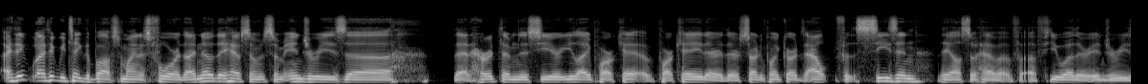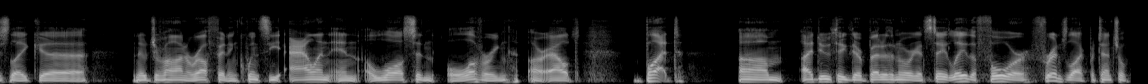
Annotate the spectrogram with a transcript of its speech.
I think I think we take the Buffs minus four. I know they have some some injuries uh, that hurt them this year. Eli Parquet, Parquet, their their starting point guards out for the season. They also have a, a few other injuries like uh, you know Javon Ruffin and Quincy Allen and Lawson Lovering are out, but. Um, I do think they're better than Oregon State. Lay the four, fringe lock potential.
